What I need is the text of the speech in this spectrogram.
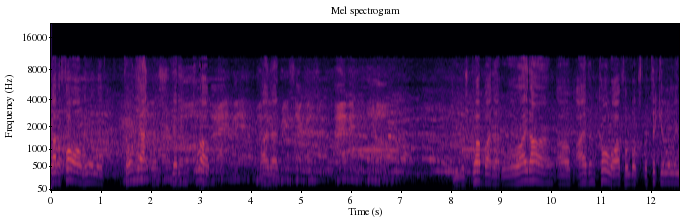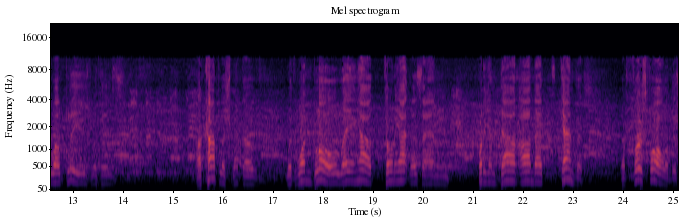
Got a fall here with Tony Atlas getting clubbed by that. He was clubbed by that right arm of Ivan Koloff, who looks particularly well pleased with his accomplishment of, with one blow, laying out Tony Atlas and putting him down on that canvas. The first fall of this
